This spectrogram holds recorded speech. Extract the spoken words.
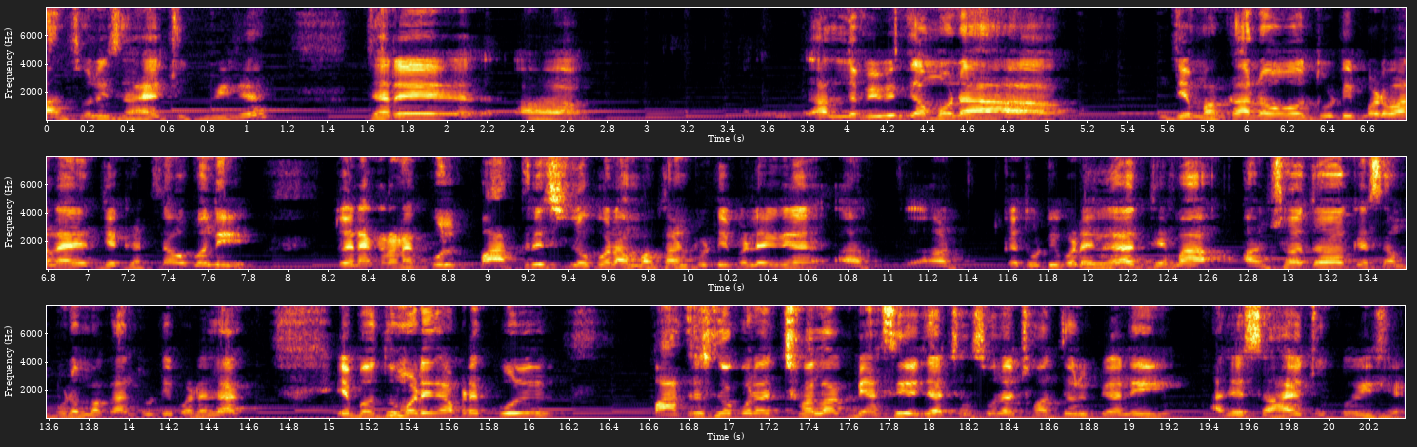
પાંચસોની સહાય ચૂકવી છે. જ્યારે વિવિધ ગામોના જે મકાનો તૂટી પડવાના જે ઘટનાઓ બની, તો એના કારણે કુલ પાંત્રીસ લોકોના મકાન તૂટી પડે કે તૂટી પડેલા, જેમાં અંશતઃ કે સંપૂર્ણ મકાન તૂટી પડેલા. એ બધું મળીને આપણે કુલ પાંત્રીસ લોકોને છ લાખ બ્યાસી હજાર છસો ને છોતેર રૂપિયાની આજે સહાય ચૂકવી છે.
